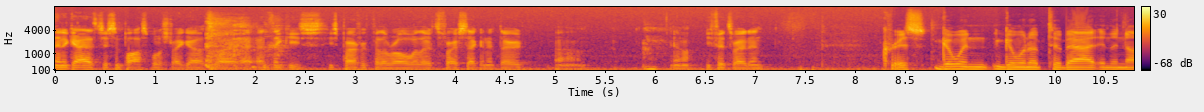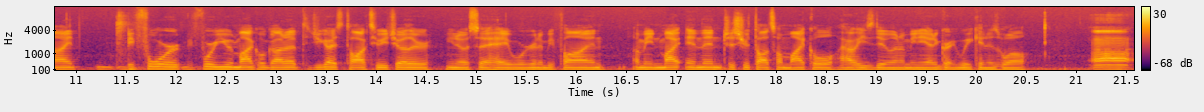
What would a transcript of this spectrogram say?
and a guy that's just impossible to strike out. So I, I, think he's he's perfect for the role, whether it's first, second, or third. Um, you know, he fits right in. Chris, going going up to bat in the ninth, before before you and Michael got up, did you guys talk to each other? You know, say, hey, we're gonna be fine. I mean, my, and then just your thoughts on Michael, how he's doing. I mean, he had a great weekend as well. Uh,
